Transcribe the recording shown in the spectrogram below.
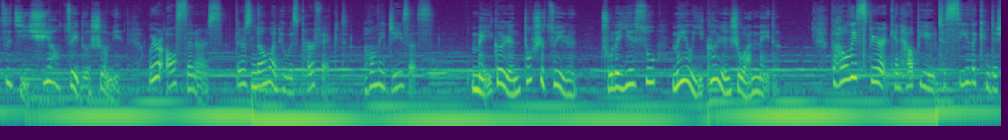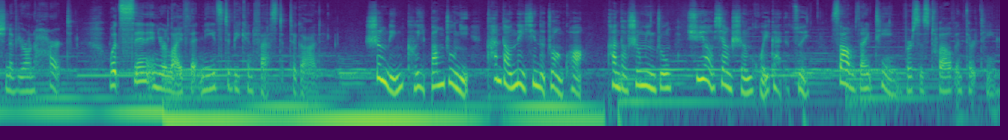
自己需要罪得赦免。 We are all sinners. There's no one who is perfect, only Jesus. 每一个人都是罪人，除了耶稣，没有一个人是完美的。 The Holy Spirit can help you to see the condition of your own heart, what sin in your life that needs to be confessed to God. 圣灵可以帮助你看到内心的状况，看到生命中需要向神悔改的罪。 Psalms 19, verses 12 and 13.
